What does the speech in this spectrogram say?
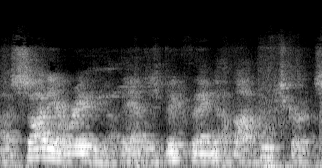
uh, Saudi Arabia. They had this big thing about hoop skirts.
